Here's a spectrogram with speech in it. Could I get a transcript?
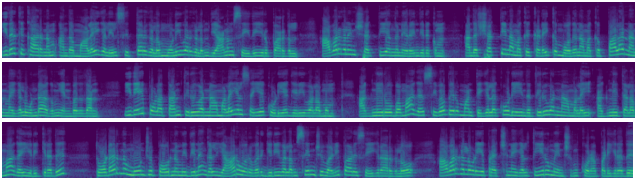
இதற்கு காரணம் அந்த மலைகளில் சித்தர்களும் முனிவர்களும் தியானம் செய்து இருப்பார்கள். அவர்களின் சக்தி அங்கு நிறைந்திருக்கும். அந்த சக்தி நமக்கு கிடைக்கும் போது நமக்கு பல நன்மைகள் உண்டாகும் என்பதுதான். இதே போலத்தான் திருவண்ணாமலையில் செய்யக்கூடிய கிரிவலமும். அக்னி ரூபமாக சிவபெருமான் திகழக்கூடிய இந்த திருவண்ணாமலை அக்னி தலமாக இருக்கிறது. தொடர்ந்து மூன்று பௌர்ணமி தினங்கள் யார் ஒருவர் கிரிவலம் சென்று வழிபாடு செய்கிறார்களோ அவர்களுடைய பிரச்சனைகள் தீரும் என்றும் கூறப்படுகிறது.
